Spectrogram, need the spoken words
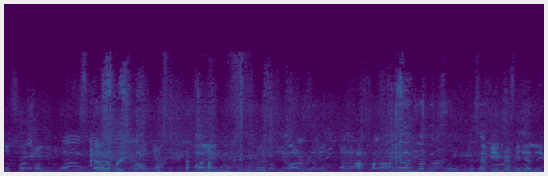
The first one you got. That was the first one. Yeah. Oh, you, you are really. You look, look, look, looks like Beaver immediately.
